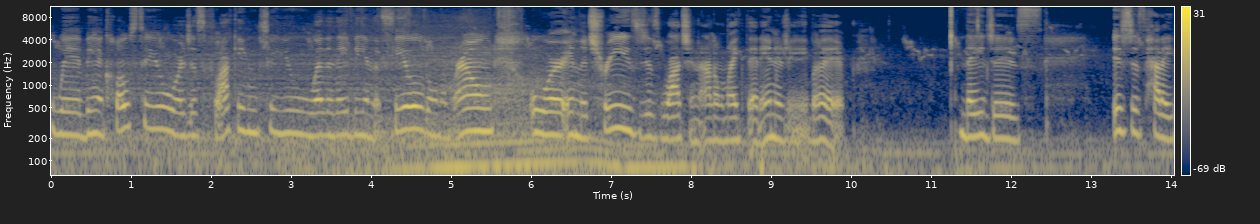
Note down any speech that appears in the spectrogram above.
with being close to you or just flocking to you whether they be in the field on the ground or in the trees just watching. I don't like that energy but they just it's just how they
